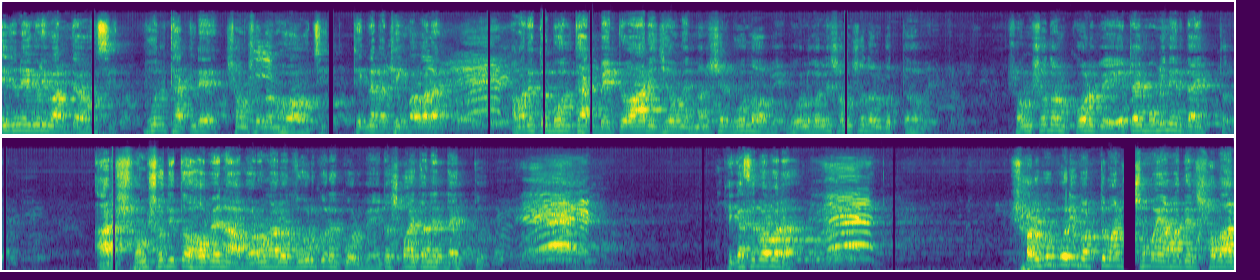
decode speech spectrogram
এই জন্য এগুলি বাদ দেওয়া উচিত। ভুল থাকলে সংশোধন হওয়া উচিত। ঠিক না ঠিক, বাবারা? আমাদের তো ভুল থাকবে তো আর ইজ মানুষের ভুল হবে। ভুল হলে সংশোধন করতে হবে। সংশোধন করবে, এটাই মমিনের দায়িত্ব। আর সংশোধিত হবে না, বরং আরও জোর করে করবে, এটা শয়তানের দায়িত্ব। ঠিক আছে, বাবারা? সর্বোপরি বর্তমান সময় আমাদের সবার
